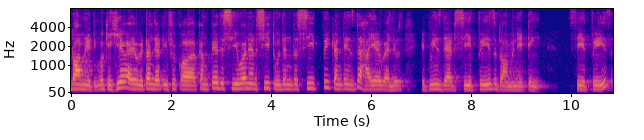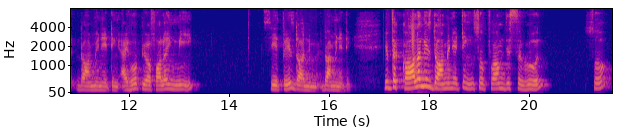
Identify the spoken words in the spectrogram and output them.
dominating. Okay here i have written that if you compare the c1 and c2 then the c3 contains the higher values. It means that c3 is dominating. C3 is dominating. I hope you are following me. C3 is dominating. If the column is dominating so from this rule so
